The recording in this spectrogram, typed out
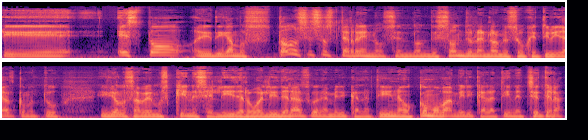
Eh, esto, eh, digamos, todos esos terrenos en donde son de una enorme subjetividad, como tú y yo lo sabemos, quién es el líder o el liderazgo de América Latina o cómo va América Latina, etcétera.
